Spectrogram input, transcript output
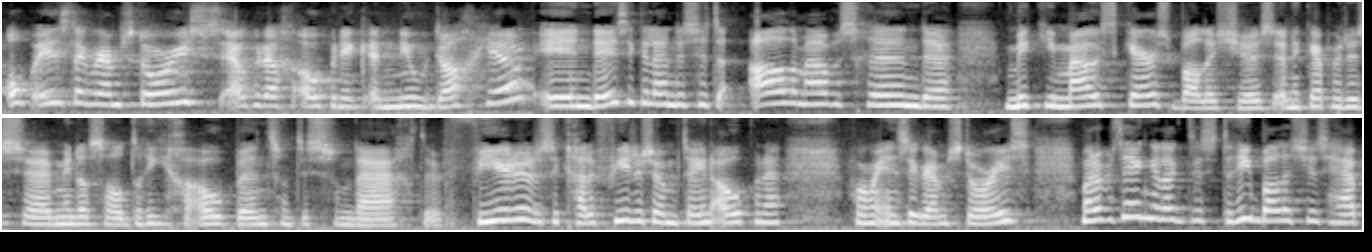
op Instagram stories. Dus elke dag open ik een nieuw dagje. In deze kalender zitten allemaal verschillende Mickey Mouse kerstballetjes. En ik heb er dus uh, inmiddels al drie geopend. Want het is vandaag de vierde. Dus ik ga de vierde zo meteen openen voor mijn Instagram stories. Maar dat betekent dat ik dus drie balletjes heb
